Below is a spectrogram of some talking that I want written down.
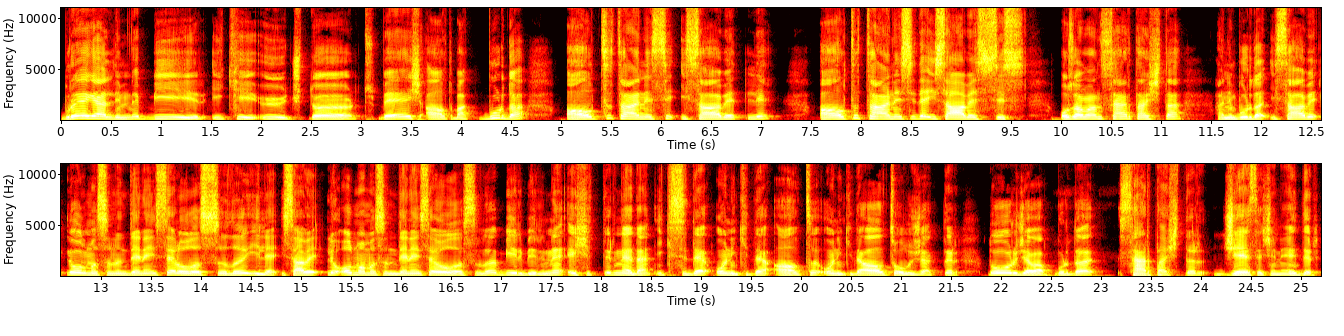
Buraya geldiğimde 1, 2, 3, 4, 5, 6. Bak burada 6 tanesi isabetli. 6 tanesi de isabetsiz. O zaman Sertaç'ta hani burada isabetli olmasının deneysel olasılığı ile isabetli olmamasının deneysel olasılığı birbirine eşittir. Neden? İkisi de 12'de 6, 12'de 6 olacaktır. Doğru cevap burada Sertaç'tır. C seçeneğidir.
